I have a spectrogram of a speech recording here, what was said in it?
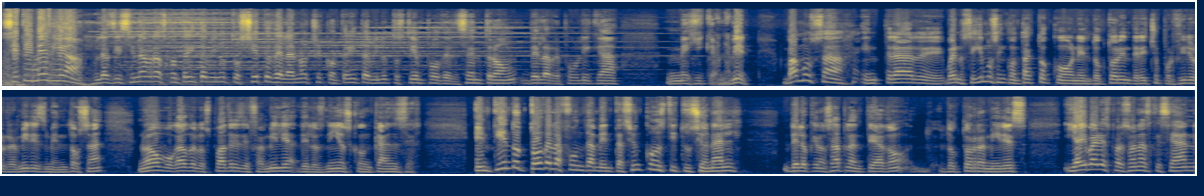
Siete y media, las 19 horas con 30 minutos, 7 de la noche con 30 minutos tiempo del centro de la República mexicana. Bien, vamos a entrar, eh, bueno, seguimos en contacto con el doctor en Derecho Porfirio Ramírez Mendoza, nuevo abogado de los padres de familia de los niños con cáncer. Entiendo toda la fundamentación constitucional de lo que nos ha planteado, doctor Ramírez, y hay varias personas que se han,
